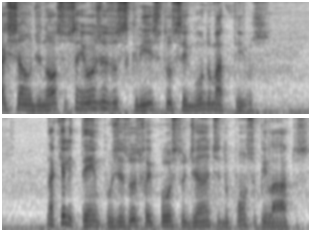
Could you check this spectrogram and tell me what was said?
Paixão de nosso Senhor Jesus Cristo, segundo Mateus. Naquele tempo, Jesus foi posto diante do Pôncio Pilatos,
